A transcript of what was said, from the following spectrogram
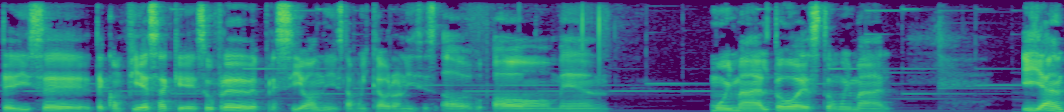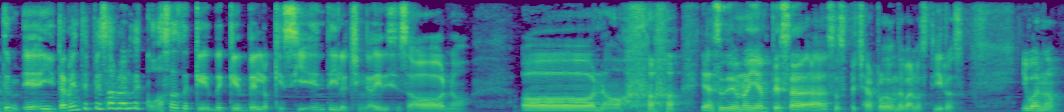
te dice, te confiesa que sufre de depresión y está muy cabrón y dices, oh, oh, man muy mal todo esto, muy mal. Y ya eh, y también te empieza a hablar de cosas, de que, de que, de lo que siente y la chingada, y dices, oh no, oh no. ya uno ya empieza a sospechar por dónde van los tiros. Y bueno,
